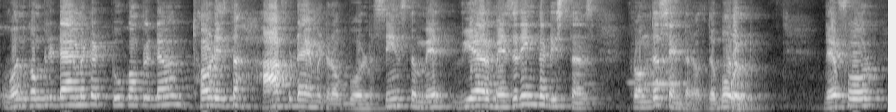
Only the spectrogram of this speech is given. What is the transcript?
one complete diameter, two complete diameter. Third is the half diameter of bolt since the we are measuring the distance from the center of the bolt. Therefore,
